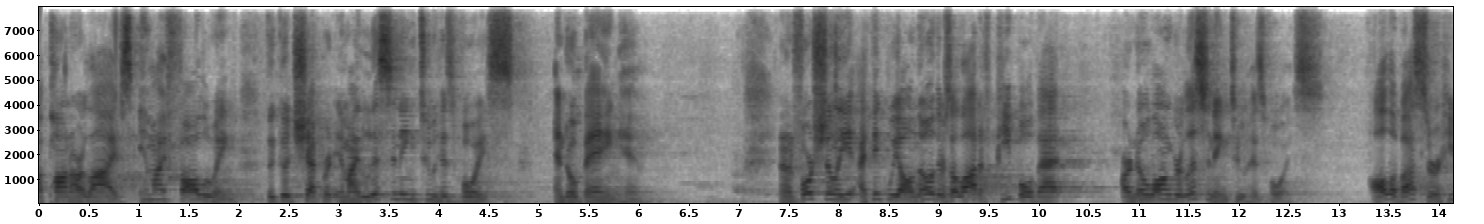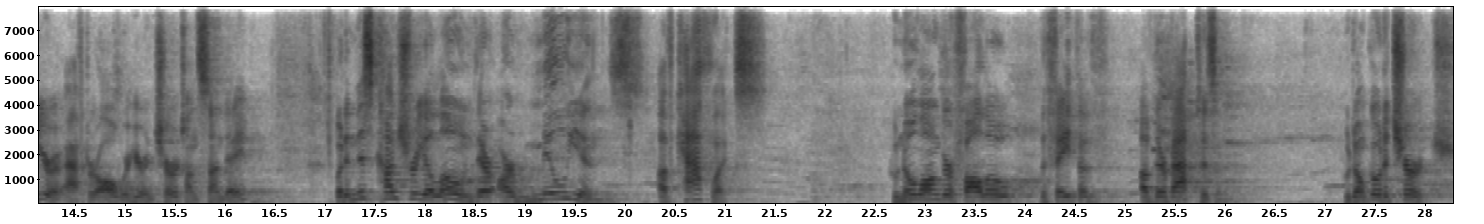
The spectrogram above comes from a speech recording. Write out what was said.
upon our lives. Am I following the Good Shepherd? Am I listening to his voice and obeying him? And unfortunately, I think we all know there's a lot of people that are no longer listening to his voice. All of us are here, after all. We're here in church on Sunday. But in this country alone, there are millions of Catholics who no longer follow the faith of, of their baptism, who don't go to church,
